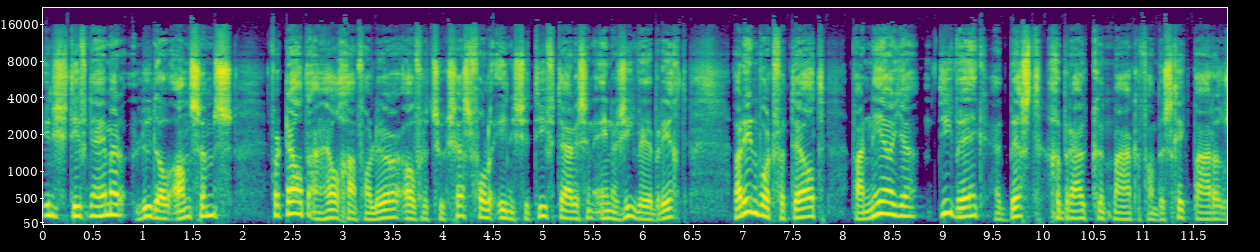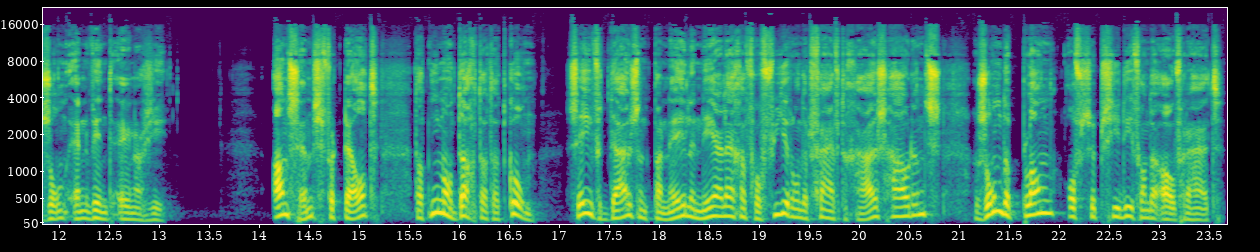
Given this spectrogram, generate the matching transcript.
Initiatiefnemer Ludo Ansems vertelt aan Helga van Leur over het succesvolle initiatief tijdens een energieweerbericht, waarin wordt verteld wanneer je die week het best gebruik kunt maken van beschikbare zon- en windenergie. Ansems vertelt dat niemand dacht dat het kon. 7000 panelen neerleggen voor 450 huishoudens zonder plan of subsidie van de overheid.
